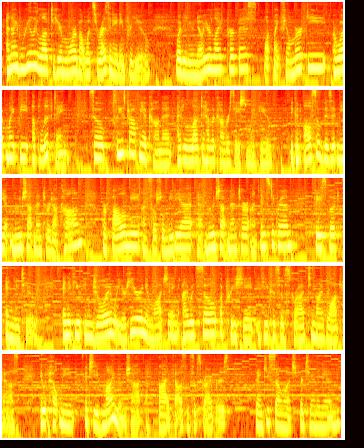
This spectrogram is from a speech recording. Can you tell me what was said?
And I'd really love to hear more about what's resonating for you, whether you know your life purpose, what might feel murky, or what might be uplifting. So please drop me a comment. I'd love to have a conversation with you. You can also visit me at moonshotmentor.com or follow me on social media at Moonshot Mentor on Instagram, Facebook, and YouTube. And if you enjoy what you're hearing and watching, I would so appreciate if you could subscribe to my blogcast. It would help me achieve my moonshot of 5,000 subscribers. Thank you so much for tuning in.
